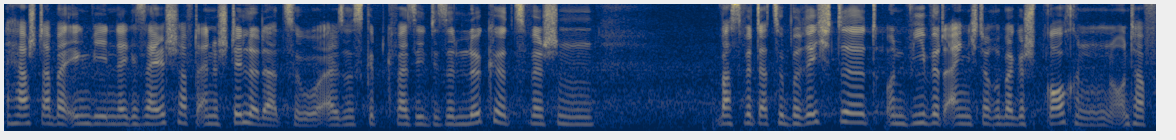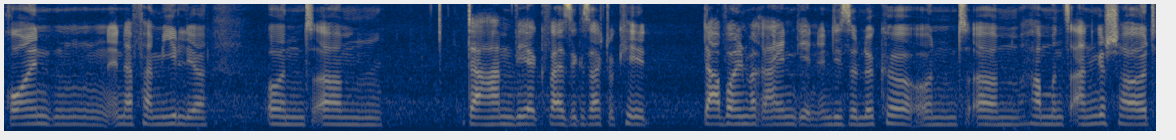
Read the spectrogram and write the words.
herrscht aber irgendwie in der Gesellschaft eine Stille dazu. Also es gibt quasi diese Lücke zwischen was wird dazu berichtet und wie wird eigentlich darüber gesprochen unter Freunden, in der Familie. Und ähm, da haben wir quasi gesagt, okay, da wollen wir reingehen in diese Lücke und ähm, haben uns angeschaut,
